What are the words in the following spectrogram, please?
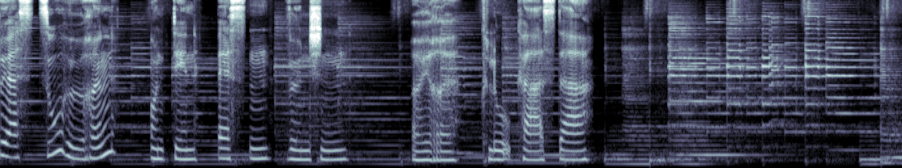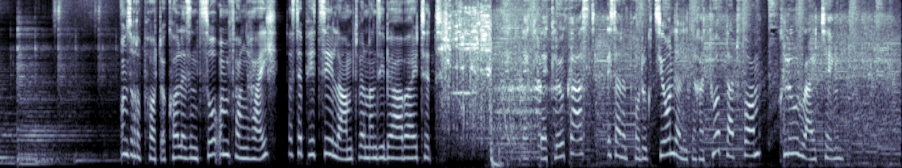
fürs Zuhören und den besten Wünschen. Eure Cluecaster. Unsere Protokolle sind so umfangreich, dass der PC lahmt, wenn man sie bearbeitet. Der Cluecast ist eine Produktion der Literaturplattform ClueWriting.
